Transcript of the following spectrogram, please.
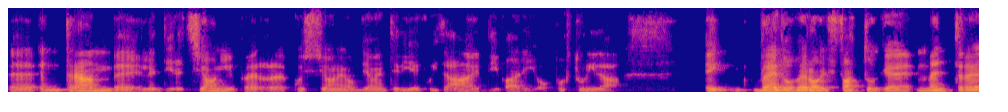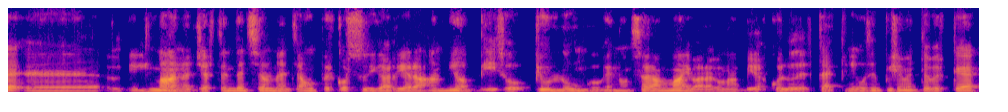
eh, entrambe le direzioni per questione ovviamente di equità e di pari opportunità. E vedo però il fatto che mentre eh, il manager tendenzialmente ha un percorso di carriera, a mio avviso, più lungo, che non sarà mai paragonabile a quello del tecnico, semplicemente perché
